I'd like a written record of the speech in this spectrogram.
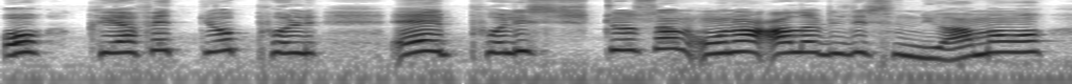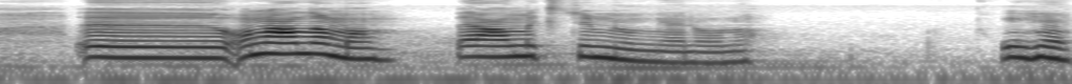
O kıyafet diyor poli, eğer polis istiyorsan onu alabilirsin diyor ama o e, onu alamam. Ben almak istemiyorum yani onu. Oha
